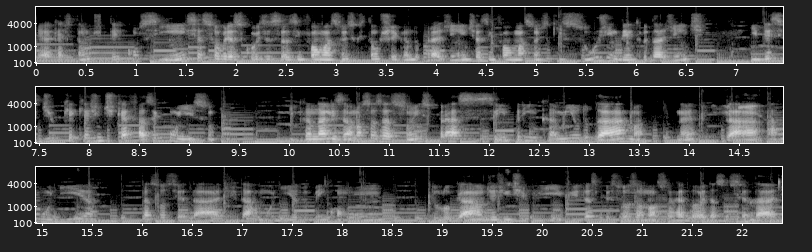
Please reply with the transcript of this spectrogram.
É a questão de ter consciência sobre as coisas, as informações que estão chegando para a gente, as informações que surgem dentro da gente e decidir o que, é que a gente quer fazer com isso canalizar nossas ações para sempre em caminho do Dharma, né? da harmonia da sociedade, da harmonia do bem comum, do lugar onde a gente vive, das pessoas ao nosso redor e da sociedade.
